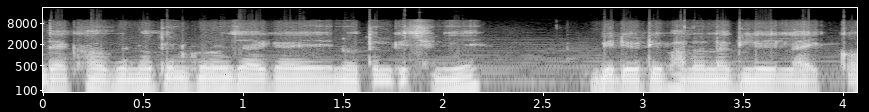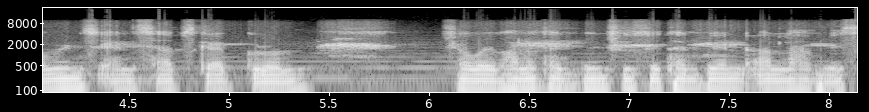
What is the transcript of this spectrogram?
দেখা হবে নতুন কোনো জায়গায় নতুন কিছু নিয়ে। ভিডিওটি ভালো লাগলে লাইক কমেন্টস অ্যান্ড সাবস্ক্রাইব করুন। সবাই ভালো থাকবেন, সুস্থ থাকবেন। আল্লাহ হাফেজ।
